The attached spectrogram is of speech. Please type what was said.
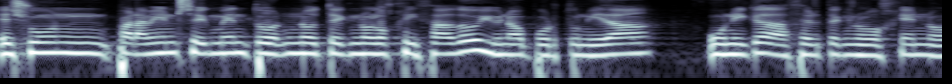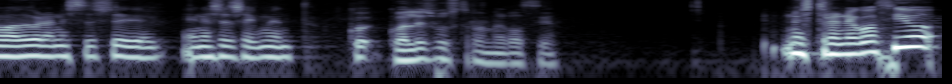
Es un, para mí un segmento no tecnologizado y una oportunidad única de hacer tecnología innovadora en ese, se- en ese segmento. ¿Cu- ¿Cuál es vuestro negocio? Nuestro negocio,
